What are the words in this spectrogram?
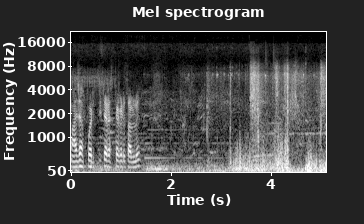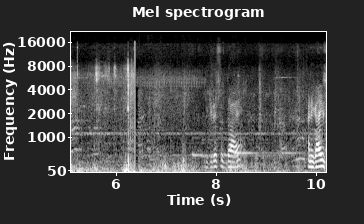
माझ्या पडतीच्या रस्त्याकडे चाललो आहे इकडे सुद्धा आहे. आणि गाईज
